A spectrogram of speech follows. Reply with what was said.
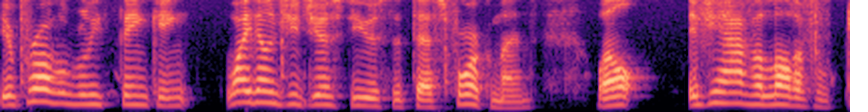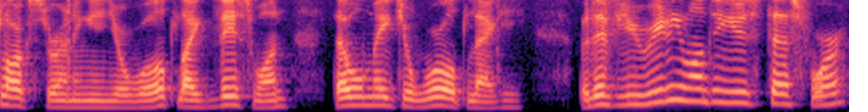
You're probably thinking, why don't you just use the testfor command? Well, if you have a lot of clocks running in your world, like this one, that will make your world laggy. But if you really want to use testfor,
